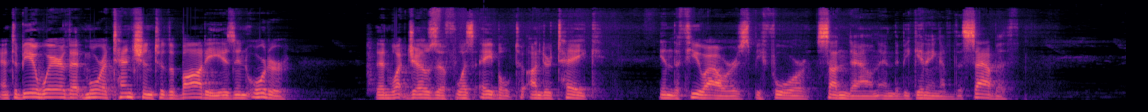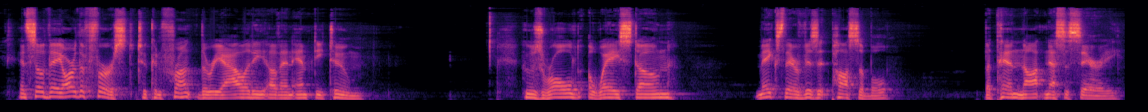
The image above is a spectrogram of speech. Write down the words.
and to be aware that more attention to the body is in order than what Joseph was able to undertake in the few hours before sundown and the beginning of the Sabbath. And so they are the first to confront the reality of an empty tomb, whose rolled away stone makes their visit possible, but then not necessary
